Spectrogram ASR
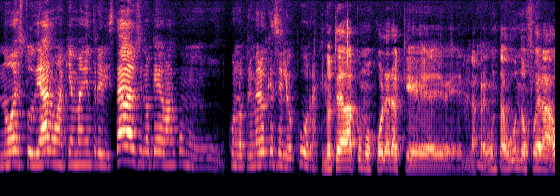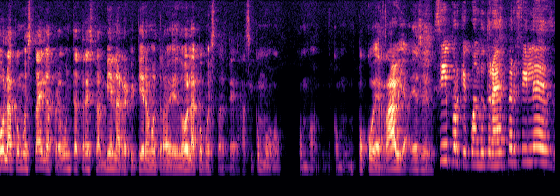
no estudiaron a quién van a entrevistar, sino que van con, con, lo primero que se le ocurra. ¿Y no te daba como cólera que la pregunta uno fuera, hola, ¿cómo está? Y la pregunta tres también la repitieron otra vez, hola, ¿cómo está? Así como, como, como un poco de rabia a veces. Sí, porque cuando traes perfiles,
